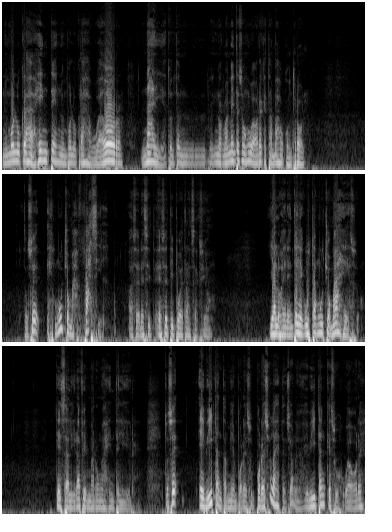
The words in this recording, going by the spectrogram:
No involucras a agentes, no involucras a jugador, nadie. Entonces, normalmente son jugadores que están bajo control. Entonces es mucho más fácil hacer ese, ese tipo de transacción. Y a los gerentes les gusta mucho más eso que salir a firmar un agente libre. Entonces, evitan también por eso, por eso las extensiones, evitan que sus jugadores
